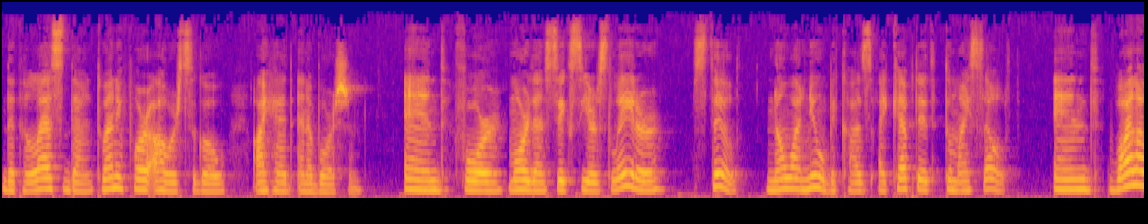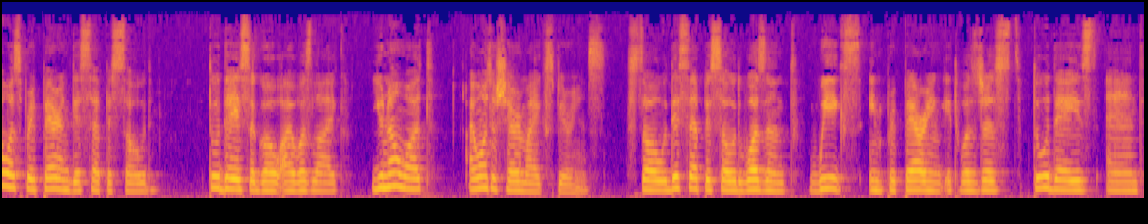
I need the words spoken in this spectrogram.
that less than 24 hours ago I had an abortion. And for more than six years later, still, no one knew because I kept it to myself. And while I was preparing this episode, two days ago, I was like, you know what? I want to share my experience. So this episode wasn't weeks in preparing, it was just two days. And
